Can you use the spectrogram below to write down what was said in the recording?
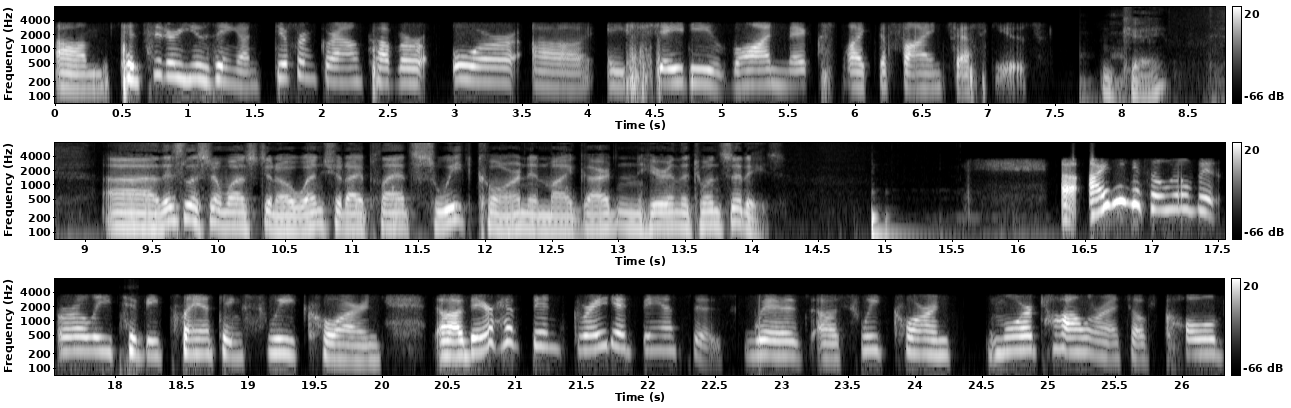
Um, consider using a different ground cover or uh, a shady lawn mix like the fine fescues. Okay. Uh, this listener wants to know when should I plant sweet corn in my garden here in the Twin Cities? Uh, I think it's a little bit early to be planting sweet corn. Uh, there have been great advances with uh, sweet corn more tolerant of cold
